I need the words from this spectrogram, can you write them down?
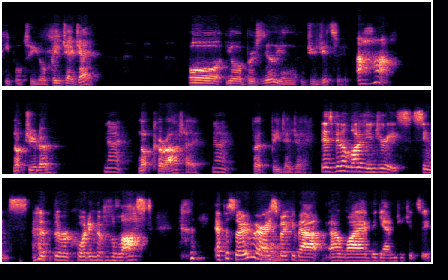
people to your BJJ or your Brazilian Jiu Jitsu. Uh huh. Not judo, No, not karate, no. but BJJ. There's been a lot of injuries since the recording of the last episode where I Mm. spoke about uh, why I began jujitsu.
